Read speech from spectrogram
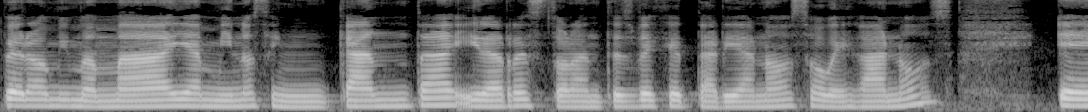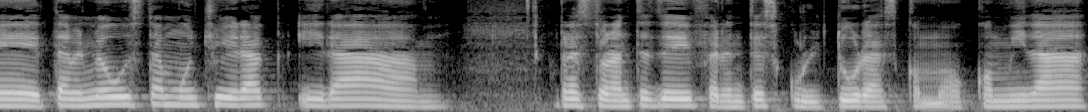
pero a mi mamá y a mí nos encanta ir a restaurantes vegetarianos o veganos. Eh, también me gusta mucho ir a, ir a restaurantes de diferentes culturas, como comida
